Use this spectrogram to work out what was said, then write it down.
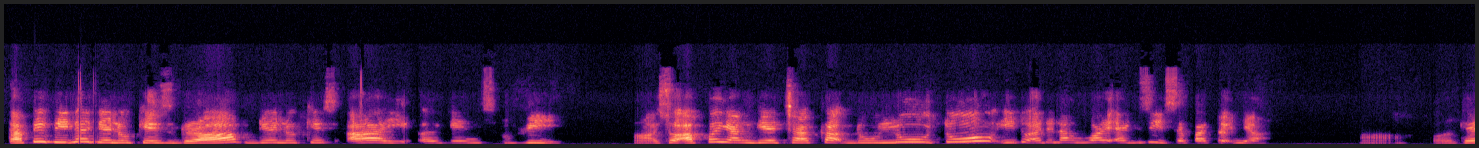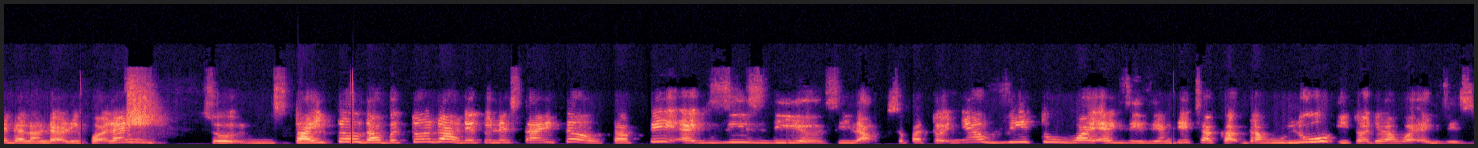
Tapi bila dia lukis graph, dia lukis I against V. Ha, so apa yang dia cakap dulu tu, itu adalah Y axis sepatutnya. Ha, okay, dalam lab report ni. So title dah betul dah dia tulis title. Tapi axis dia silap. Sepatutnya V tu Y axis. Yang dia cakap dahulu, itu adalah Y axis.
